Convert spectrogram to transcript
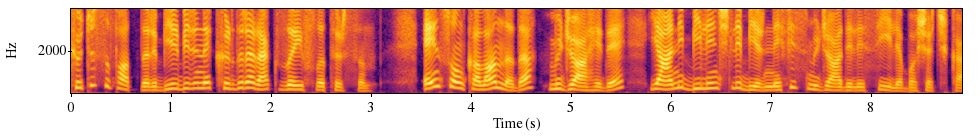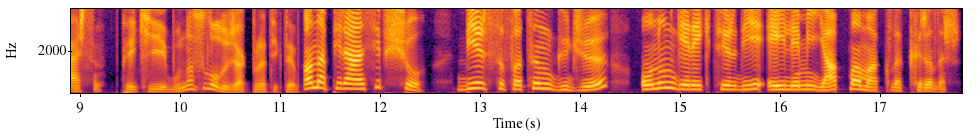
Kötü sıfatları birbirine kırdırarak zayıflatırsın. En son kalanla da mücahede yani bilinçli bir nefis mücadelesiyle başa çıkarsın. Peki bu nasıl olacak pratikte? Ana prensip şu, bir sıfatın gücü onun gerektirdiği eylemi yapmamakla kırılır.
